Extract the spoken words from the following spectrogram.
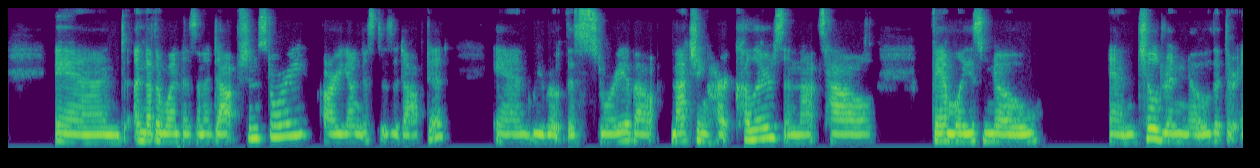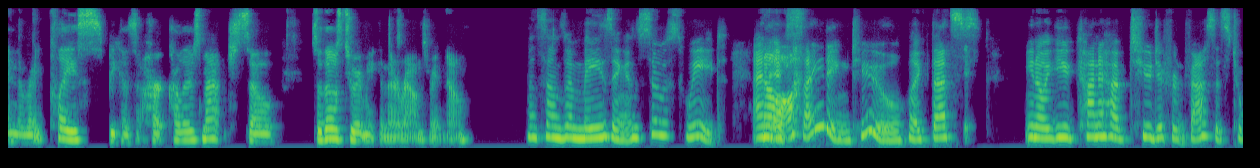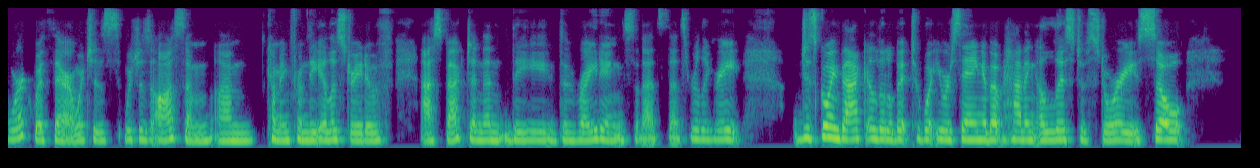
And another one is an adoption story. Our youngest is adopted. And we wrote this story about matching heart colors. And that's how families know and children know that they're in the right place because heart colors match. So, so those two are making their rounds right now. That sounds amazing and so sweet and Aww. exciting too. Like that's you know you kind of have two different facets to work with there which is which is awesome um coming from the illustrative aspect and then the the writing. So that's that's really great. Just going back a little bit to what you were saying about having a list of stories. So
